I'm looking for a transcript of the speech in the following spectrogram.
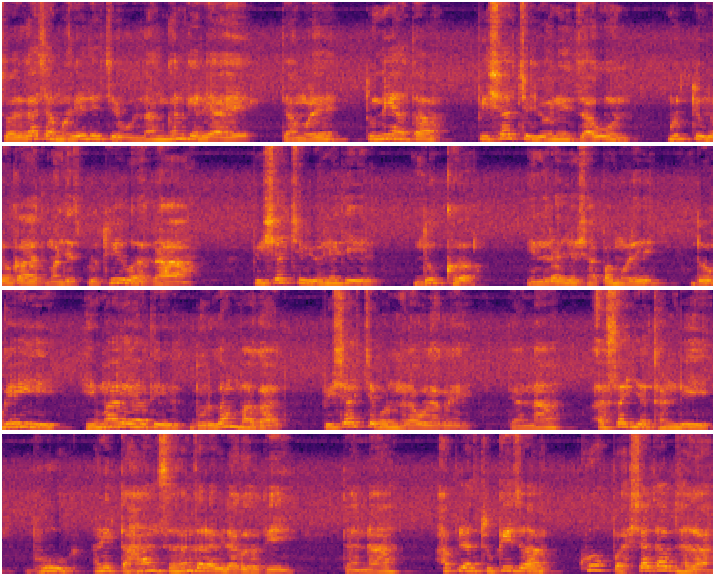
स्वर्गाच्या मर्यादेचे उल्लंघन केले आहे. त्यामुळे तुम्ही आता पिशाच्या योनीत जाऊन मृत्यूलोकात म्हणजेच पृथ्वीवर राहा. पिशाच्या योनीतील दुःख इंद्राच्या शापामुळे दोघेही हिमालयातील दुर्गम भागात पिशाच्य बनून राहू लागले. त्यांना असह्य थंडी भूक आणि तहान सहन करावी लागत होती. त्यांना आपल्या चुकीचा खूप पश्चाताप झाला.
